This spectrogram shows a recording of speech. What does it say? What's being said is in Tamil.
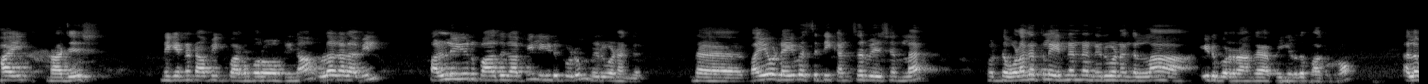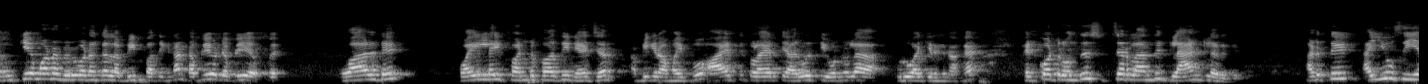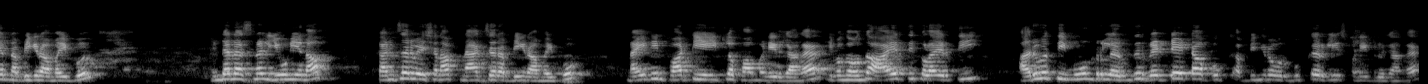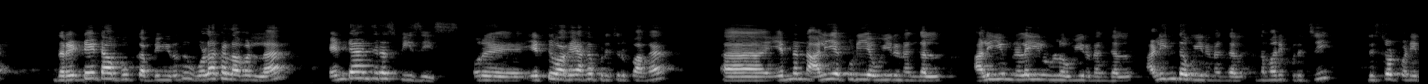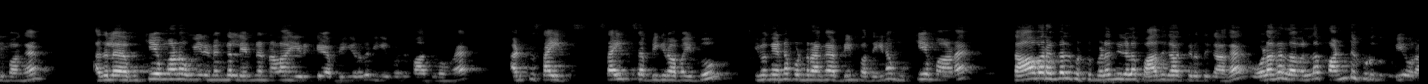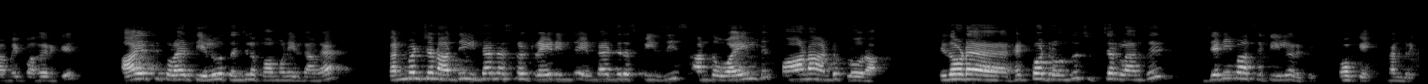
ஹாய் ராஜேஷ். இன்னைக்கு என்ன டாபிக் பார்க்க போறோம் அப்படின்னா உலகளவில் பல்லுயிர் பாதுகாப்பில் ஈடுபடும் நிறுவனங்கள். இந்த பயோடைவர்சிட்டி கன்சர்வேஷன்ல இந்த உலகத்துல என்னென்ன நிறுவனங்கள்லாம் ஈடுபடுறாங்க அப்படிங்கிறத பார்க்க போறோம். அதுல முக்கியமான நிறுவனங்கள் அப்படின்னு பார்த்தீங்கன்னா W W F world wildlife fund for the nature அப்படிங்கிற அமைப்பு ஆயிரத்தி தொள்ளாயிரத்தி அறுபத்தி ஒன்றில் உருவாக்கி இருக்கிறாங்க ஹெட் குவார்டர் வந்து சுவிட்சர்லாந்து கிளாண்ட்ல இருக்கு. அடுத்து ஐயூசிஎன் அப்படிங்கிற அமைப்பு international union of conservation of nature அப்படிங்கிற அமைப்பு நைன்டீன் ஃபார்ட்டி எயிட்ல ஃபார்ம் பண்ணியிருக்காங்க. இவங்க வந்து ஆயிரத்தி தொள்ளாயிரத்தி அறுபத்தி மூன்றுல இருந்து ரெட் டேட்டா புக் அப்படிங்கிற ஒரு புக்கை ரிலீஸ் பண்ணிட்டு இருக்காங்க இந்த ரெட் டேட்டா புக் அப்படிங்கிறது உலக லெவல்ல என்டேஞ்சரஸ் ஸ்பீசிஸ் ஒரு எட்டு வகையாக பிரிச்சிருப்பாங்க. என்னென்ன அழியக்கூடிய உயிரினங்கள் அழியும் நிலையில் உள்ள உயிரினங்கள் அழிந்த உயிரினங்கள் இந்த மாதிரி பிரிச்சு லிஸ்ட் அவுட் பண்ணியிருப்பாங்க. அதுல முக்கியமான உயிரினங்கள் என்னென்னலாம் இருக்கு அப்படிங்கறத நீங்க கொஞ்சம் பார்த்துக்கோங்க. அடுத்து சைட்ஸ் சைட்ஸ் அப்படிங்கிற அமைப்பு இவங்க என்ன பண்றாங்க அப்படின்னு பாத்தீங்கன்னா முக்கியமான தாவரங்கள் மற்றும் விலங்குகளை பாதுகாக்கிறதுக்காக உலக லெவல்ல ஃபண்டு கொடுக்கக்கூடிய ஒரு அமைப்பாக இருக்கு. ஆயிரத்தி தொள்ளாயிரத்தி எழுவத்தஞ்சுல ஃபார்ம் பண்ணியிருக்காங்க. Convention on the international trade in the endangered species and wild fauna and flora இதோட ஹெட் குவார்டர் வந்து சுவிட்சர்லாந்து ஜெனிவா சிட்டியில இருக்கு. ஓகே நன்றி.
